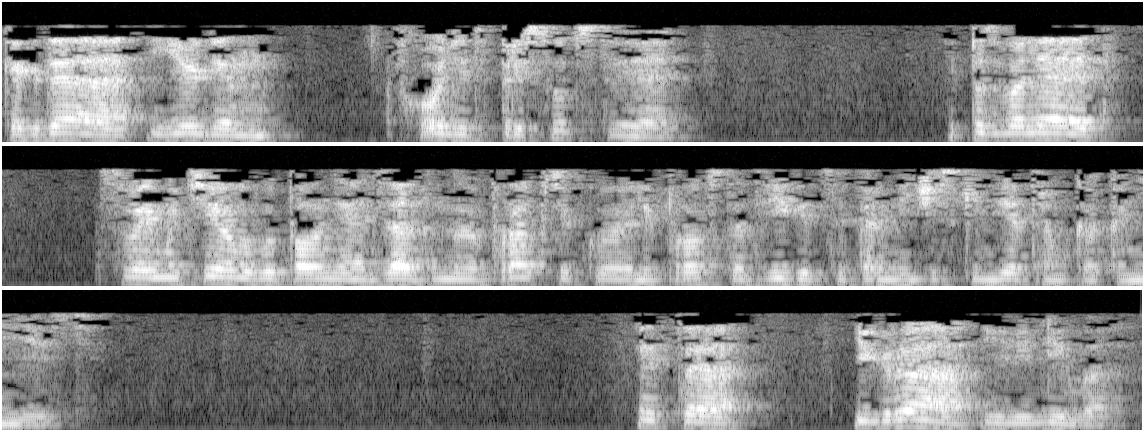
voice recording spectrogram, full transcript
Когда йогин входит в присутствие и позволяет своему телу выполнять заданную практику или просто двигаться кармическим ветром, как они есть. Это игра или лила –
